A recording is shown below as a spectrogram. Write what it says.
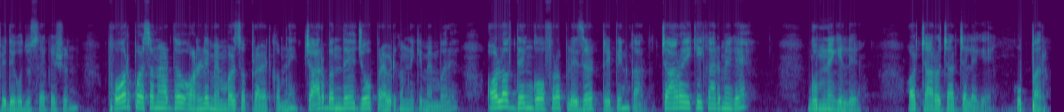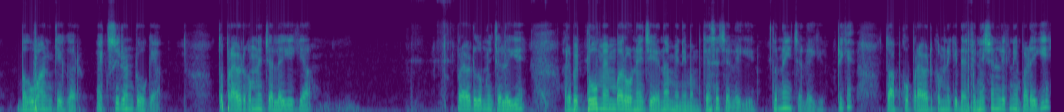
फिर देखो दूसरा question four person are the only members of private company चार बंदे हैं जो प्राइवेट कंपनी के मेंबर है। All of them go for a pleasure trip in car चारों एक ही कार में गए घूमने के लिए और चारों चार चले गए। ऊपर, भगवान के घर। एक्सीडेंट हो गया। तो प्राइवेट कंपनी चलेगी क्या? प्राइवेट कंपनी चलेगी। अरे भाई टू मेंबर होने चाहिए ना मिनिमम कैसे चलेगी? तो नहीं चलेगी, ठीक है? तो आपको प्राइवेट कंपनी की डेफिनेशन लिखनी पड़ेगी।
